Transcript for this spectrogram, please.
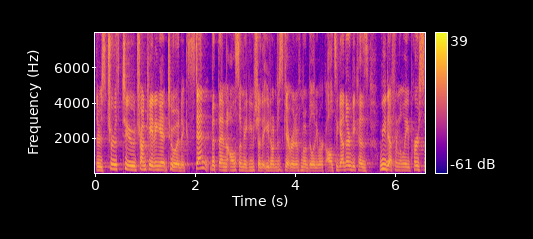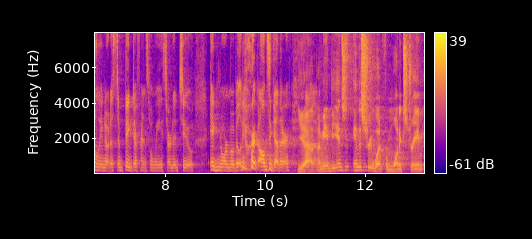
there's truth to truncating it to an extent, but then also making sure that you don't just get rid of mobility work altogether because we definitely personally noticed a big difference when we started to ignore mobility work altogether. Yeah, um, I mean, the in industry went from one extreme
